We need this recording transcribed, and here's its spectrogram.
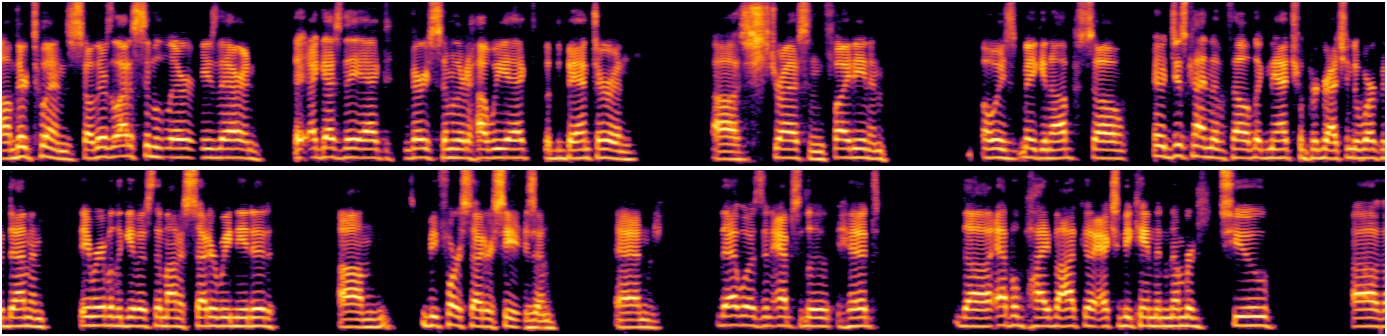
Um, they're twins, so there's a lot of similarities there, and they, I guess they act very similar to how we act with the banter and uh, stress and fighting and always making up. So it just kind of felt like natural progression to work with them, and they were able to give us the amount of cider we needed um, before cider season, and that was an absolute hit the apple pie vodka actually became the number two uh,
